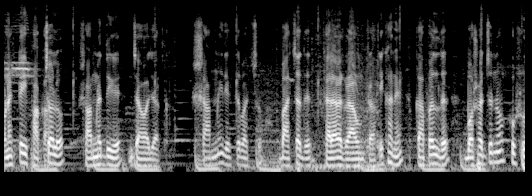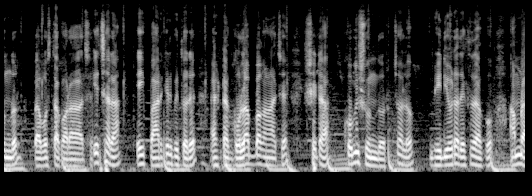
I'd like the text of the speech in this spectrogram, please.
অনেকটাই ফাঁকা। চলো, সামনের দিকে যাওয়া যাক। সামনেই দেখতে পাচ্ছ বাচ্চাদের খেলার গ্রাউন্ডটা। এখানে কাপলদের বসার জন্য খুব সুন্দর ব্যবস্থা করা আছে। এছাড়া এই পার্কের ভিতরে একটা গোলাপ বাগান আছে, সেটা খুবই সুন্দর। চলো ভিডিওটা দেখতে থাকো, আমরা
